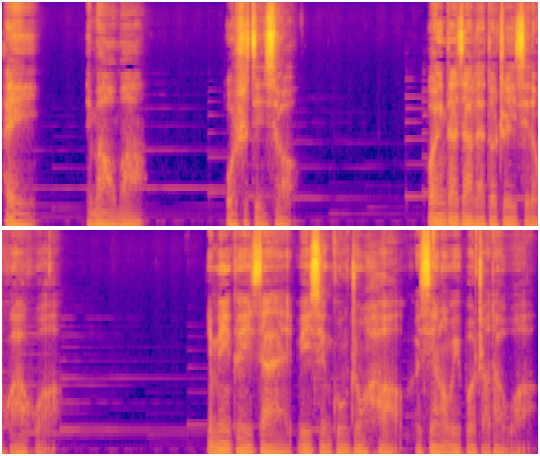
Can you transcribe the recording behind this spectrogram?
嘿，你们好吗？我是锦绣。欢迎大家来到这一期的花火。你们也可以在微信公众号和新浪微博找到我。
